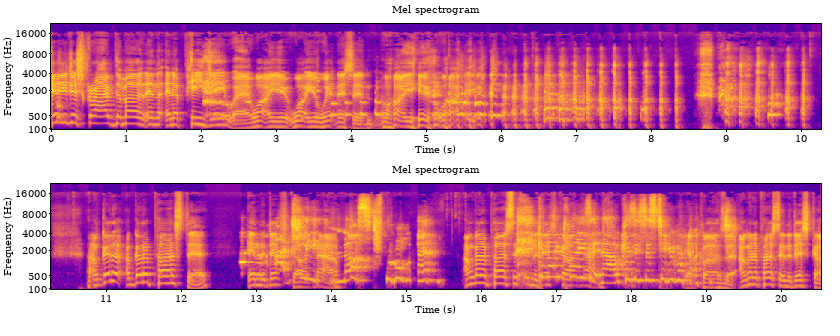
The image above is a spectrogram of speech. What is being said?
Can you describe them in in a PG way? What are you? What are you witnessing? What are you? What are you? I'm gonna I'm gonna post it in the Discord Actually, now. lost for words. I'm gonna post this in the Can I Discord. close it now? Because this is too much. Yeah, close it. I'm gonna post it in the Discord.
